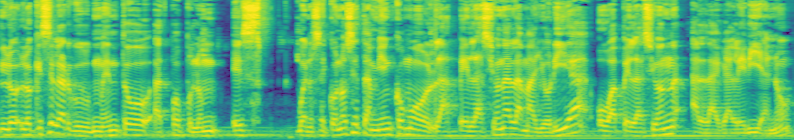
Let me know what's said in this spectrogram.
lo, que es el argumento ad populum es, bueno, se conoce también como la apelación a la mayoría o apelación a la galería, ¿no?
